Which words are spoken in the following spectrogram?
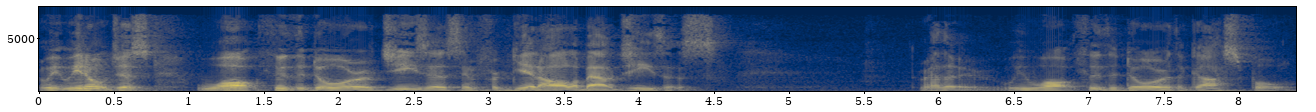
We, we don't just walk through the door of Jesus and forget all about Jesus. Rather, we walk through the door of the gospel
